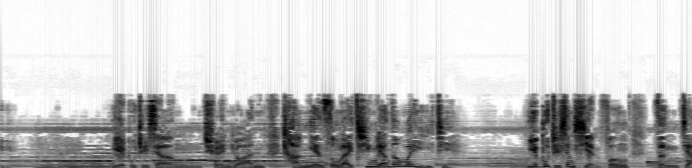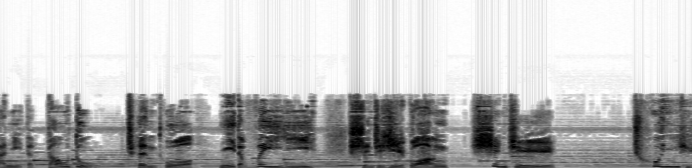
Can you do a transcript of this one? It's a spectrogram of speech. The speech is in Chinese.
也不只向泉源常年送来清凉的慰藉，也不只向险峰增加你的高度，衬托你的威仪，甚至日光，甚至。春雨，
